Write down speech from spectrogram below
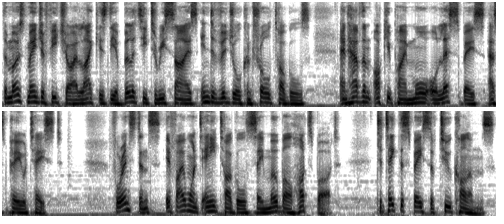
The most major feature I like is the ability to resize individual control toggles and have them occupy more or less space as per your taste. For instance, if I want any toggle, say mobile hotspot, to take the space of two columns,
